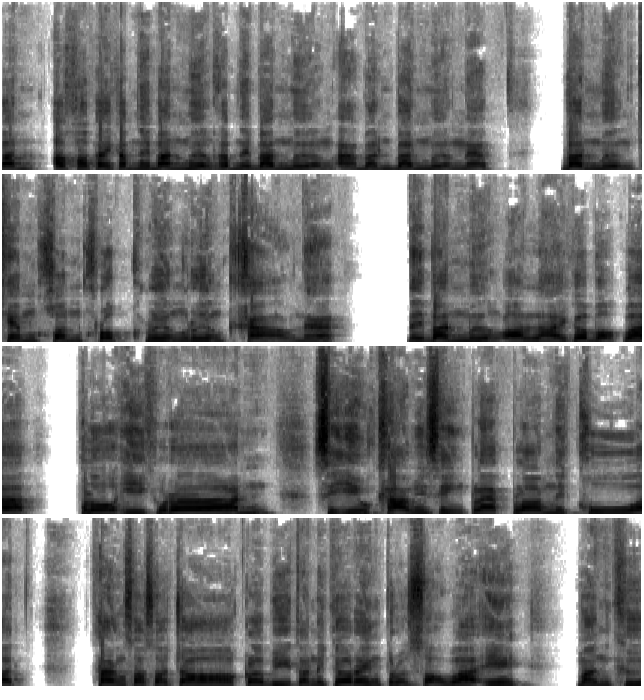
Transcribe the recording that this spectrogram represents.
บ้านเอาขออภัยครับในบ้านเมืองครับในบ้านเมืองอ่าบ้านบ้านเมืองนะ บ้านเมืองเข้มข้นครบเครื่องเรื่องข่าวนะ ในบ้านเมืองออนไลน์ก็บอกว่าโปรอีกร้านซีอิ๊วขาวมีสิ่งแปลกปลอมในขวด ทางสสจกระบี่ตอนนี้ก็เร่งตรวจสอบว่า เอ๊ะ มันคือ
